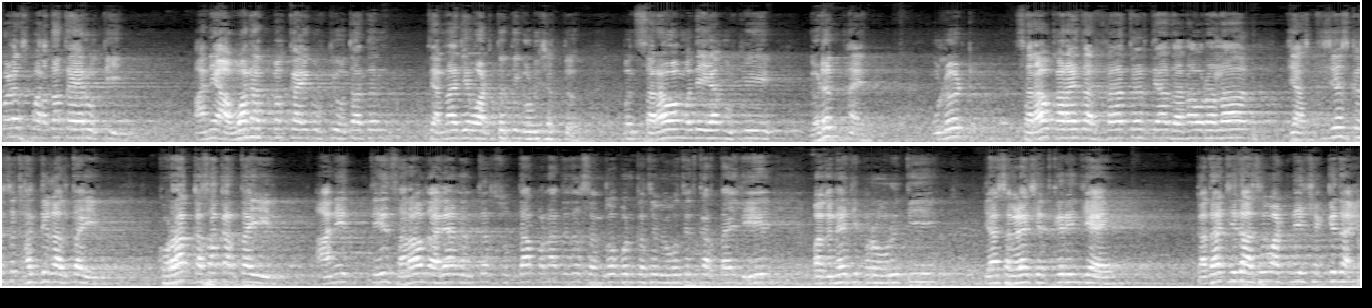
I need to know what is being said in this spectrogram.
वेळा स्पर्धा तयार होती आणि आव्हानात्मक काही गोष्टी होतात तर त्यांना जे वाटतं ते घडू शकतं. पण सरावामध्ये या गोष्टी घडत नाहीत. उलट सराव करायचा असला तर त्या जनावराला जास्तीत जास्त कसं खाद्य घालता येईल खुराक कसा करता येईल आणि ते सराव झाल्यानंतर सुद्धा पुन्हा त्याचं संगोपन कसं व्यवस्थित करता येईल हे बघण्याची प्रवृत्ती या सगळ्या शेतकऱ्यांची आहे. कदाचित असं वाटण्याची शक्यता आहे.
